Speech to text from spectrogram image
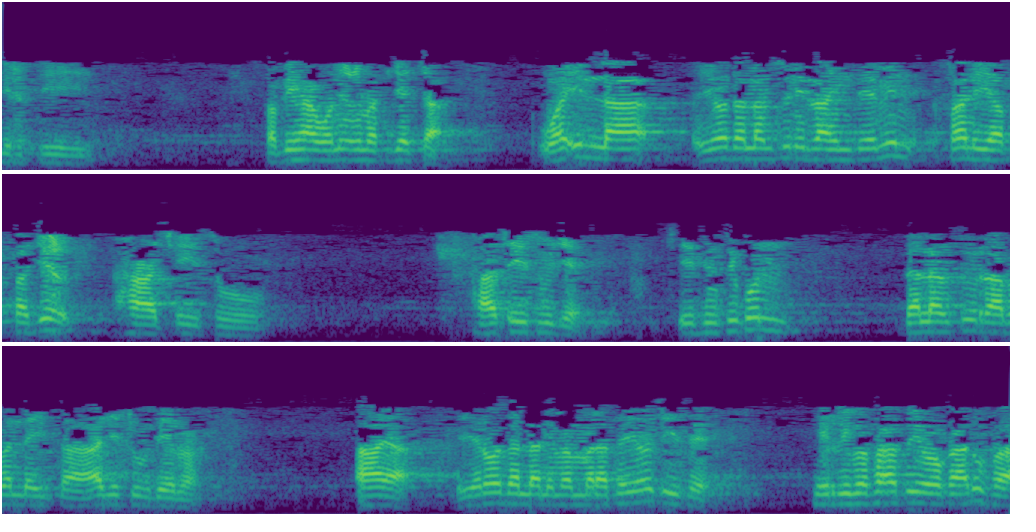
جرتي. فبها ونعمة جتا. وإلا يودلنسون الراهن ديمين فليضطجع حاجيسو. حاجيسو جي. إسنسي كن دلنسون رابا ليس أجتشوف ديما. آية yeroo dallan mammarate yoo ciise hirriba faatu yookaa dhufa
